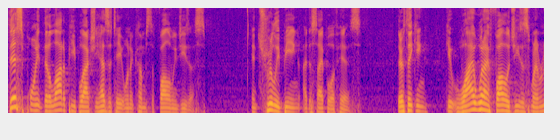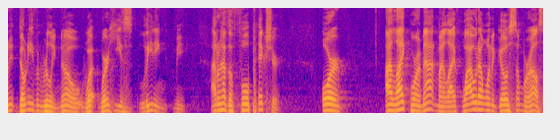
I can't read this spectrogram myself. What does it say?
this point that a lot of people actually hesitate when it comes to following Jesus and truly being a disciple of His. They're thinking, okay, why would I follow Jesus when I don't even really know what, where He's leading me? I don't have the full picture. Or I like where I'm at in my life. Why would I want to go somewhere else?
